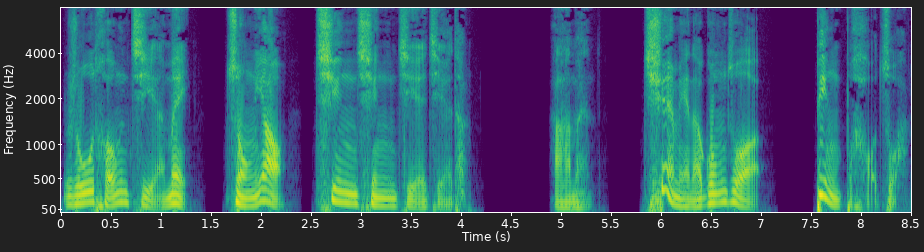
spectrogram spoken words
如同姐妹，总要清清洁洁的。阿门。劝勉的工作并不好做，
